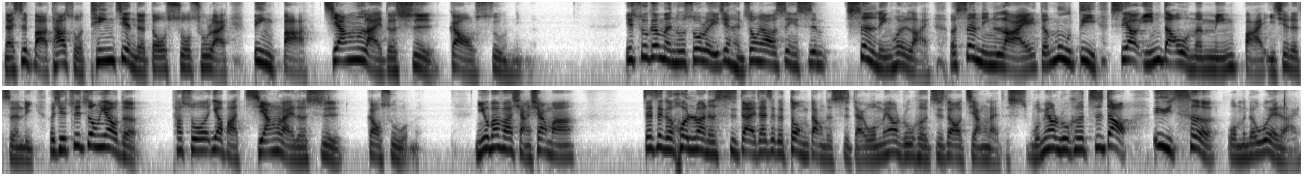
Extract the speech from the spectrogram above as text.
乃是把他所听见的都说出来，并把将来的事告诉你们。”耶稣跟门徒说了一件很重要的事情：是圣灵会来，而圣灵来的目的是要引导我们明白一切的真理，而且最重要的，他说要把将来的事告诉我们。你有办法想象吗？在这个混乱的时代，在这个动荡的时代，我们要如何知道将来的事？我们要如何知道预测我们的未来？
